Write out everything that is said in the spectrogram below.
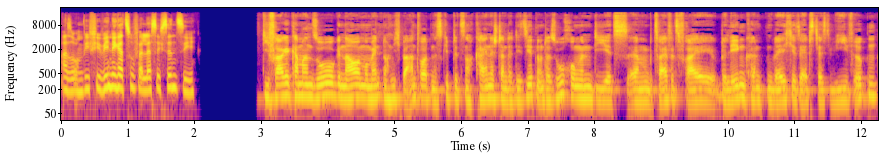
Also um wie viel weniger zuverlässig sind sie? Die Frage kann man so genau im Moment noch nicht beantworten. Es gibt jetzt noch keine standardisierten Untersuchungen, die jetzt ähm, zweifelsfrei belegen könnten, welche Selbsttests wie wirken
